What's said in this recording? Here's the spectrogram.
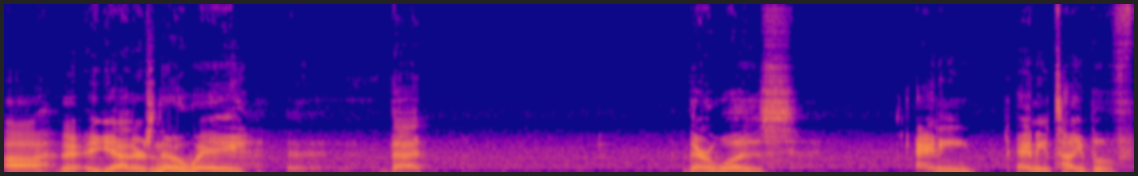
uh, yeah there's no way uh, that there was any any type of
